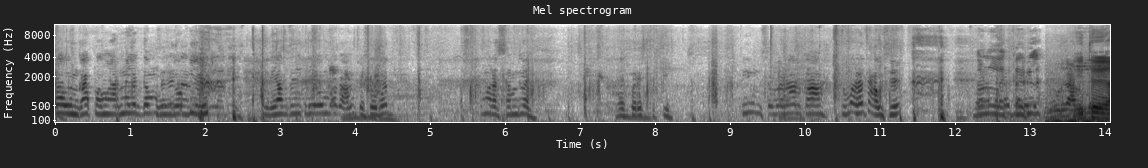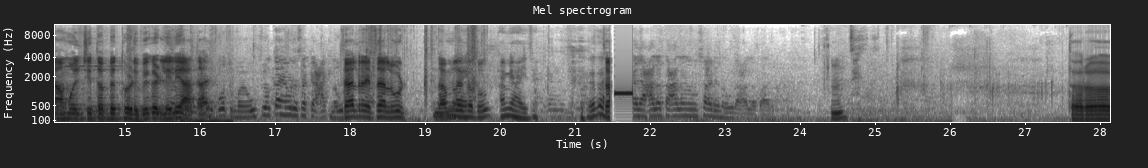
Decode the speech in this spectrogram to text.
राहून गप्पा मारणं एकदम योग्य आहे. आणि एकदा इकडे येऊन बघा आमच्यासोबत. तुम्हाला समजेल काय परिस्थिती. ती का? तुम्हालाच हौस आहे. इथे अमोलची तब्येत थोडी बिघडलेली आहे आता. उपयोग काय एवढं सकाळी आठला चल रे चल उठ. दमला का तू? आम्ही हायचं. आलं तर आलं नऊ साडे नऊला आलं पार हम्म? तर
